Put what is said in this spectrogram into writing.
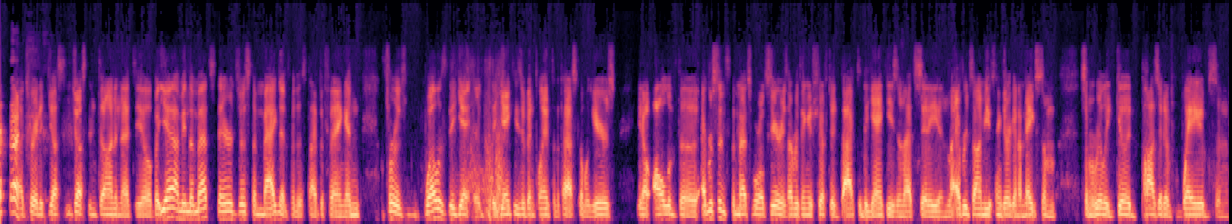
uh, traded just Justin Dunn in that deal. But yeah, I mean the Mets they're just a magnet for this type of thing, and for as well as the Yan- the Yankees have been playing for the past couple of years, you know all of the ever since the Mets World Series, everything has shifted back to the Yankees in that city, and every time you think they're going to make some some really good positive waves and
